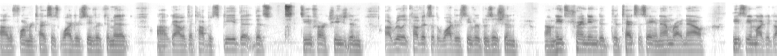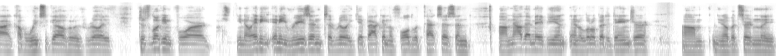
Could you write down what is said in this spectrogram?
uh, the former Texas wide receiver commit, uh, guy with the type of speed that that Steve Sarkisian uh, really covets at the wide receiver position. Um, he's trending to, to Texas A&M right now. He seemed like a guy a couple weeks ago who was really just looking for, you know, any any reason to really get back in the fold with Texas, and um, now that may be in, in a little bit of danger, um, you know, but certainly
